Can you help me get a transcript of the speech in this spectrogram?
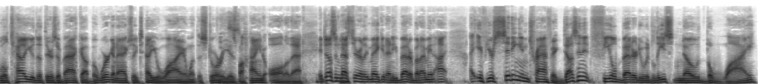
will tell you that there's a backup, but we're going to actually tell you why and what the story is behind all of that. It doesn't necessarily make it any better, but I mean, I if you're sitting in traffic, doesn't it feel better to at least know the why?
